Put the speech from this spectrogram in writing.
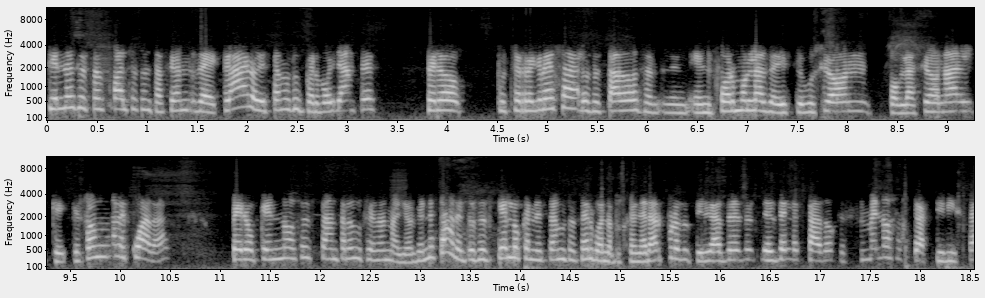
tienes estas falsas sensaciones de, claro, y estamos súper bollantes, pero pues se regresa a los estados en, fórmulas de distribución poblacional que, que son adecuadas, pero que no se están traduciendo en mayor bienestar. Entonces, ¿qué es lo que necesitamos hacer? Bueno, pues generar productividad desde, desde el Estado, que es menos extractivista,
